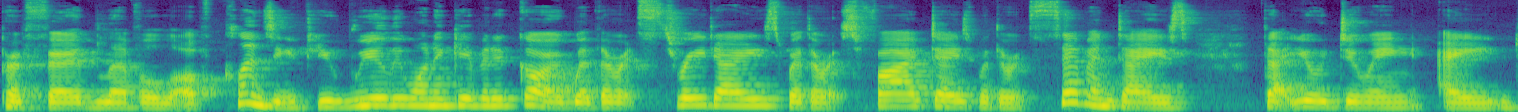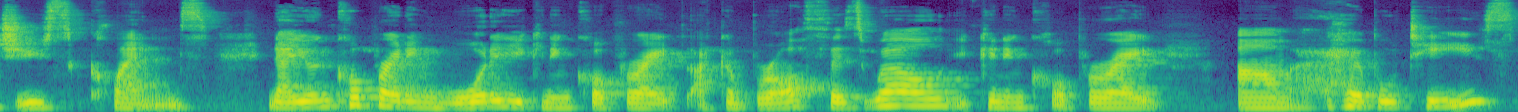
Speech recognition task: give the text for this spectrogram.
preferred level of cleansing. If you really want to give it a go, whether it's 3 days, whether it's 5 days, whether it's 7 days, that you're doing a juice cleanse. Now, you're incorporating water, you can incorporate like a broth as well, you can incorporate um, herbal teas.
